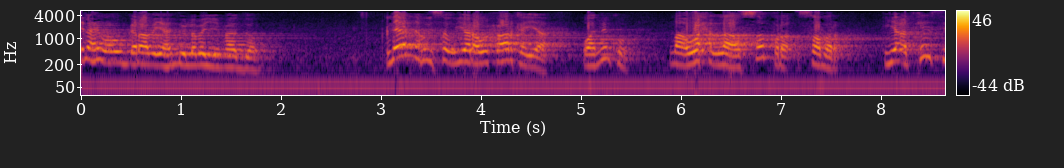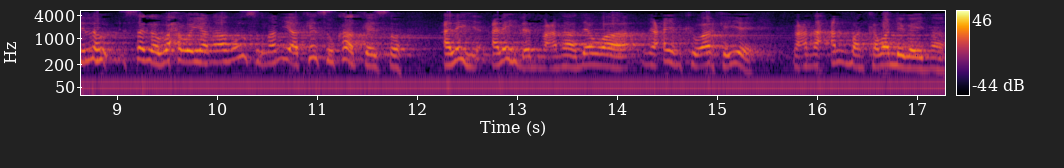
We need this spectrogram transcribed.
ilahay waa u garaabaya hadduu laba yimaado. Liannahu isagu yaraa wuxuu arkaya waa ninku ma wax laa sabra sabr. Iyo adkaysi lahu isaga waxa weeyaan aanu usugnaan iyo adkaysi u ka adkaysto. Alayhi alayhda macnaa dee waa nacaymkii u arkaye macnaa can baan kaba dhigaynaa.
